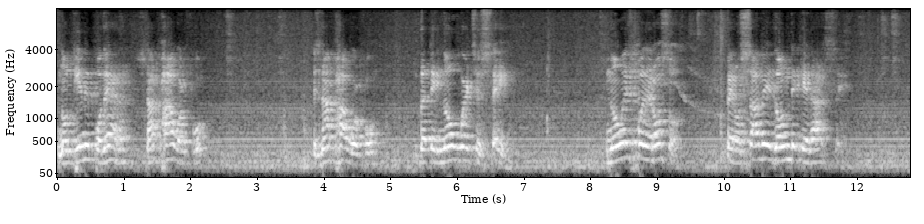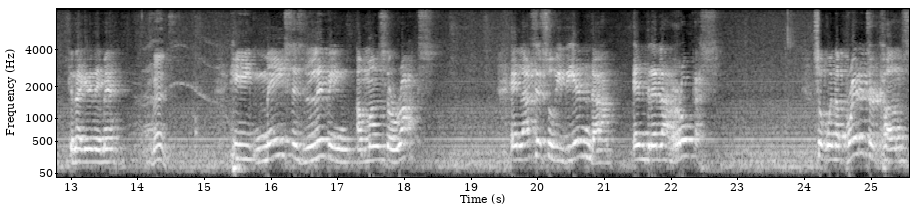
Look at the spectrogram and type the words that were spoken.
No tiene poder. It's not powerful. It's not powerful. But they know where to stay. No es poderoso, pero sabe dónde quedarse. Can I get an amen? Amen. He makes his living amongst the rocks. Él hace su vivienda entre las rocas. So when a predator comes,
